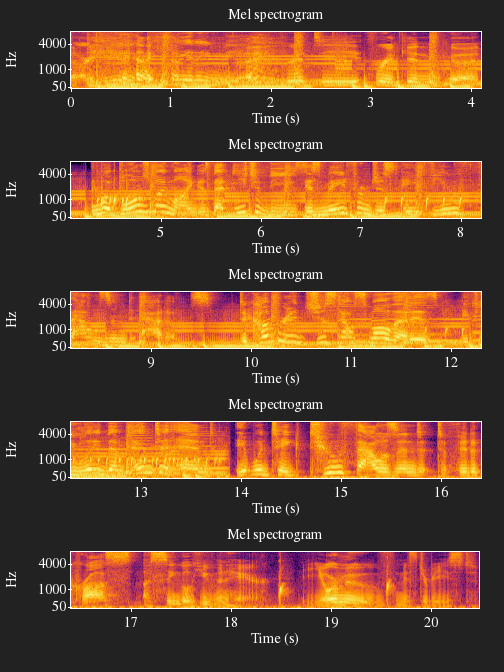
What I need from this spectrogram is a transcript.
Are you kidding me? Pretty freaking good. And what blows my mind is that each of these is made from just a few thousand atoms. To comprehend just how small that is, if you laid them end to end, it would take 2,000 to fit across a single human hair. Your move, Mr. Beast.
